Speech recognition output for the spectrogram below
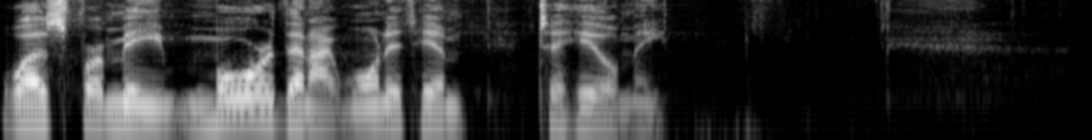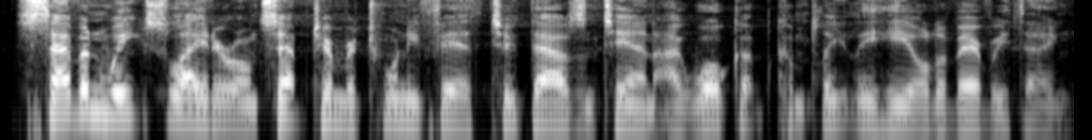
was for me more than I wanted him to heal me. Seven weeks later, on September 25th, 2010, I woke up completely healed of everything.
